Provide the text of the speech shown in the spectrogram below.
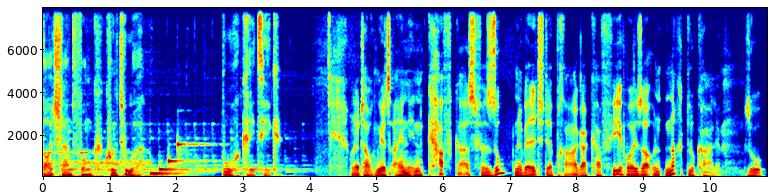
Deutschlandfunk Kultur Buchkritik und da tauchen wir jetzt ein in Kafkas versunkene Welt der Prager Kaffeehäuser und Nachtlokale. So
